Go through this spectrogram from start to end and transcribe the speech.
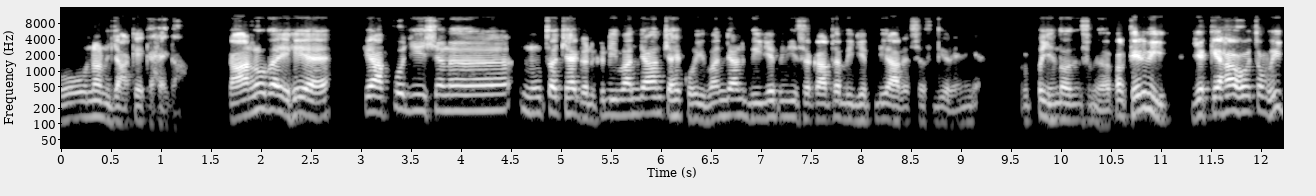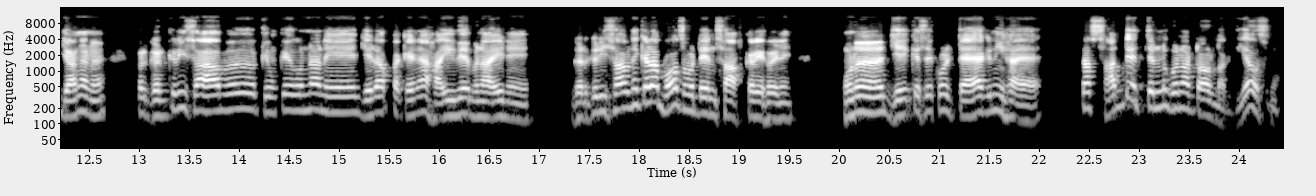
ਉਹ ਉਹਨਾਂ ਨੂੰ ਜਾ ਕੇ ਕਹੇਗਾ। ਕਾਰਨ ਉਹਦਾ ਇਹ ਹੈ ਕਿ ਆਪੋਜੀਸ਼ਨ ਨੂੰ ਤਾਂ ਚਾਹੇ ਗਡਕਰੀ ਬਣ ਜਾਣ, ਚਾਹੇ ਕੋਈ ਬਣ ਜਾਣ, ਬੀਜੇਪੀ ਦੀ ਸਰਕਾਰ ਤਾਂ ਬੀਜੇਪੀ ਦੀ ਆਰਐਸਐਸ ਦੀ ਰਹਿਣੀ ਹੈ। ਆਪੋਜੀਸ਼ਨ ਦਾ ਉਹਦੀ ਪਰ ਫਿਰ ਵੀ ਜੇ ਕਿਹਾ ਹੋਵੇ ਤਾਂ ਉਹੀ ਜਾਣਨ। ਪਰ ਗਡਕਰੀ ਸਾਹਿਬ, ਕਿਉਂਕਿ ਉਹਨਾਂ ਨੇ ਜਿਹੜਾ ਆਪਾਂ ਕਹਿੰਦੇ ਹਾਈਵੇ ਬਣਾਏ ਨੇ ਗਡਕਰੀ ਸਾਹਿਬ ਨੇ ਕਿਹੜਾ ਬਹੁਤ ਵੱਡੇ ਇਨਸਾਫ ਕਰੇ ਹੋਏ ਨੇ। ਹੁਣ ਜੇ ਕਿਸੇ ਕੋਲ ਟੈਗ ਨਹੀਂ ਹੈ, ਤਾਂ 3.5 ਗੁਣਾ ਟੋਲ ਲੱਗਦੀ ਆ ਉਸ ਨੂੰ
